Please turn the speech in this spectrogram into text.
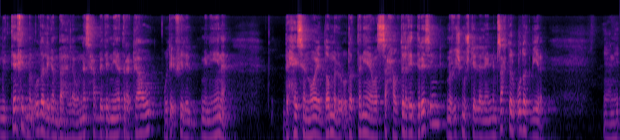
متاخد من الأوضة اللي جنبها. لو الناس حبت إن هي ترجعه وتقفل من هنا بحيث إن هو يتضم للاوضه التانية يوسعها وتلغي ال dressing مفيش مشكلة لأن مساحة الأوضة كبيرة. يعني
